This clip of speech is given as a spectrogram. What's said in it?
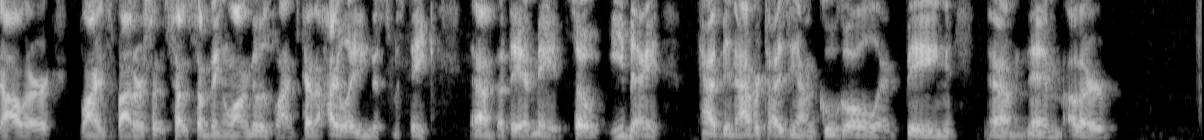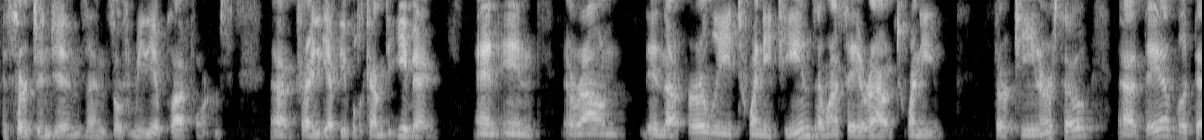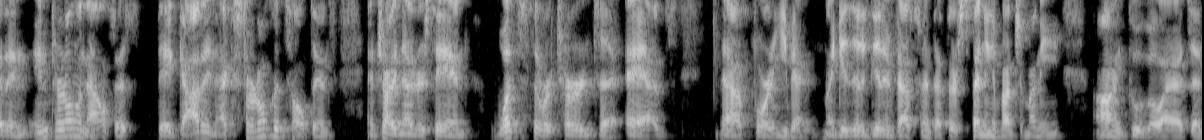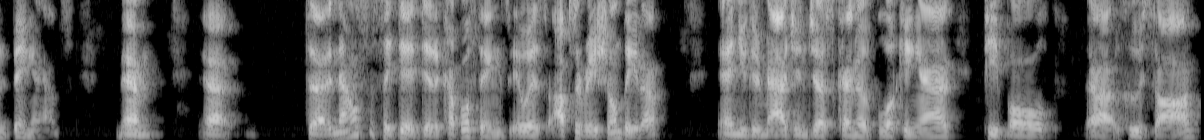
blind spot or so, so, something along those lines, kind of highlighting this mistake um, that they had made. So eBay had been advertising on Google and Bing um, and other search engines and social media platforms, uh, trying to get people to come to eBay. And in around in the early 20 teens, I want to say around 2013 or so, uh, they had looked at an internal analysis. They got in external consultants and tried to understand what's the return to ads uh, for eBay? Like, is it a good investment that they're spending a bunch of money on Google ads and Bing ads? And uh, the analysis they did did a couple of things. It was observational data, and you could imagine just kind of looking at people uh, who saw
